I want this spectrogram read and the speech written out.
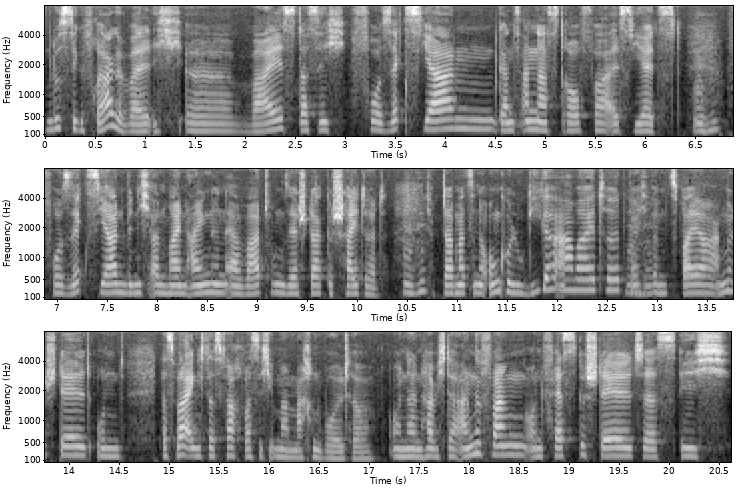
lustige Frage, weil ich äh, weiß, dass ich vor sechs Jahren ganz anders drauf war als jetzt. Vor sechs Jahren bin ich an meinen eigenen Erwartungen sehr stark gescheitert. Ich habe damals in der Onkologie gearbeitet, war ich ähm, zwei Jahre angestellt und das war eigentlich das Fach, was ich immer machen wollte. Und dann habe ich da angefangen und festgestellt, dass ich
